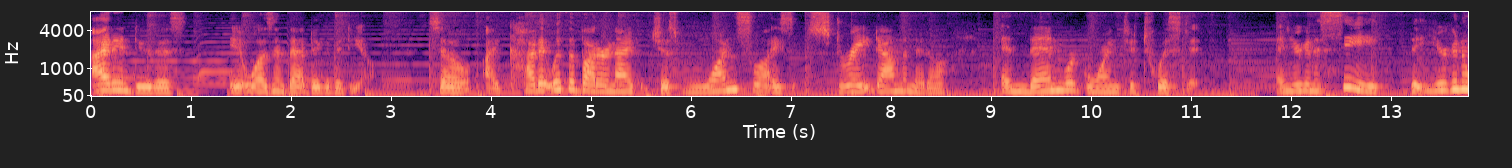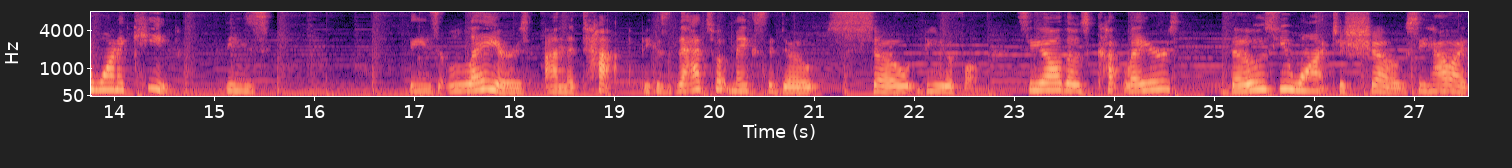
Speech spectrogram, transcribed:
I didn't do this. It wasn't that big of a deal. So I cut it with a butter knife, just one slice straight down the middle, and then we're going to twist it. And you're gonna see that you're gonna wanna keep these, these layers on the top because that's what makes the dough so beautiful. See all those cut layers? Those you want to show. See how I,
